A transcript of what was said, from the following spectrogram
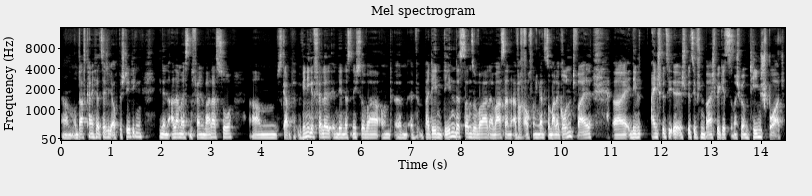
Ähm, und das kann ich tatsächlich auch bestätigen. In den allermeisten Fällen war das so. Ähm, es gab wenige Fälle, in denen das nicht so war und ähm, bei denen, denen das dann so war, da war es dann einfach auch ein ganz normaler Grund, weil äh, in dem ein spezi äh, spezifischen Beispiel geht es zum Beispiel um Teamsport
